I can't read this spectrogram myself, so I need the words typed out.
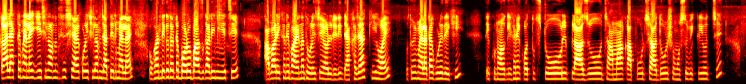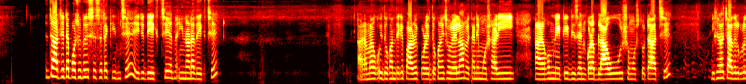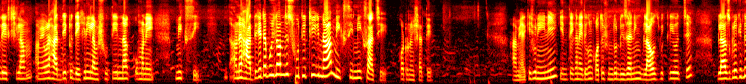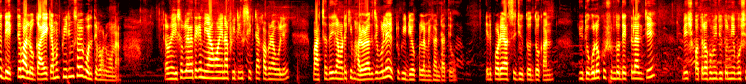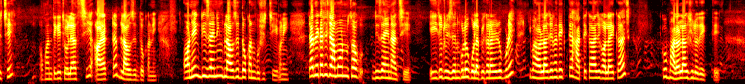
কাল একটা মেলায় গিয়েছিলাম, আপনাদের সাথে শেয়ার করেছিলাম জাতের মেলায়। ওখান থেকে তো একটা বড় বাস গাড়ি নিয়েছে, আবার এখানে বায়না ধরেছে অলরেডি দেখা যাক কি হয়। প্রথমে মেলাটা ঘুরে দেখি, দেখুন এখানে কত স্টোল, প্লাজো, জামা, কাপড়, চাদর, সমস্ত বিক্রি হচ্ছে। যার যেটা পছন্দ হচ্ছে সে সেটা কিনছে, এই যে দেখছে, ইনারা দেখছে। আর আমরা ওই দোকান থেকে পার হয়ে পরের দোকানে চলে এলাম। এখানে মশারি নানা রকম নেটের ডিজাইন করা ব্লাউজ, সমস্তটা আছে। বিছানার চাদরগুলো দেখছিলাম। আমি আবার হাত দিয়ে একটু দেখে নিলাম সুতির না মানে মিক্সি। মানে হাত দিয়ে যেটা বুঝলাম যে সুতি ঠিক না, মিক্সি, মিক্স আছে কটনের সাথে। আমি আর কিছু নিইনি, কিন্তু এখানে দেখুন কত সুন্দর ডিজাইনিং ব্লাউজ বিক্রি হচ্ছে। ব্লাউজগুলো কিন্তু দেখতে ভালো, গায়ে কেমন ফিটিংস হবে বলতে পারব না। কারণ এইসব জায়গা থেকে নেওয়া হয় না, ফিটিংস ঠিকঠাক হবে না বলে। বাচ্চাদের জামাটা কি ভালো লাগছে বলে একটু ভিডিও করলাম এখানটাতেও। এরপরে আসছে জুতোর দোকান। জুতোগুলো খুব সুন্দর দেখতে লাগছে। বেশ কত রকমের জুতো নিয়ে বসেছে। ওখান থেকে চলে আসছি আর একটা ব্লাউজের দোকানে। অনেক ডিজাইনিং ব্লাউজের দোকান বসেছে। মানে যাদের কাছে যেমন সব ডিজাইন আছে, এই যে ডিজাইনগুলো গোলাপি কালারের উপরে, কি ভালো লাগছে না দেখতে? হাতে কাজ, গলায় কাজ, খুব ভালো লাগছিল দেখতে।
